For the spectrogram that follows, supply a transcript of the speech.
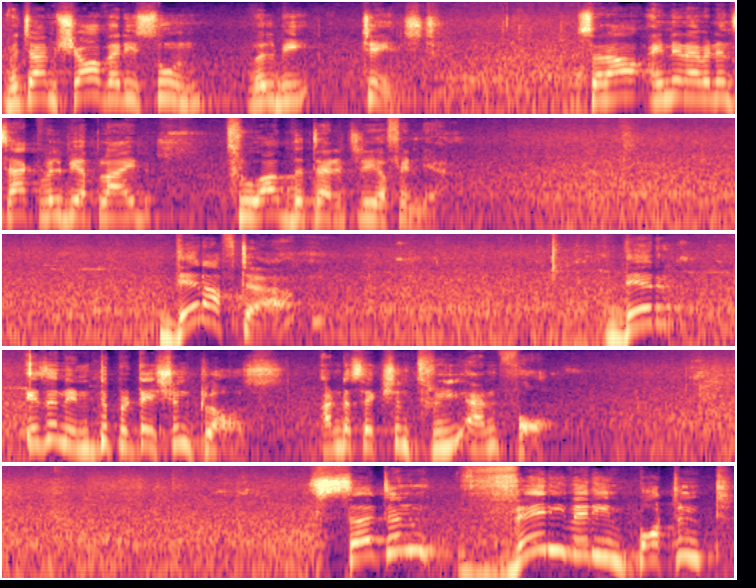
which I'm sure very soon will be changed. So now Indian Evidence Act will be applied throughout the territory of India. Thereafter, there is an interpretation clause under section 3 and 4. Certain very, very important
